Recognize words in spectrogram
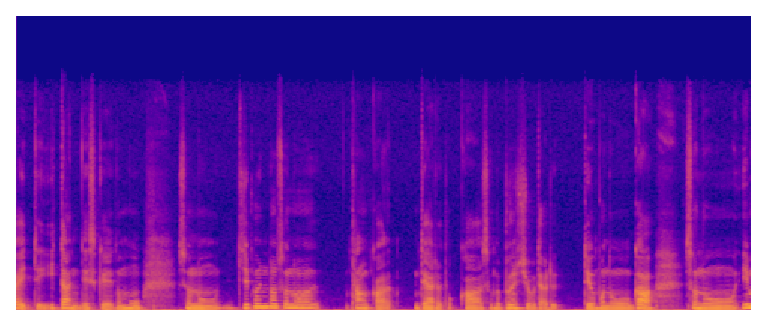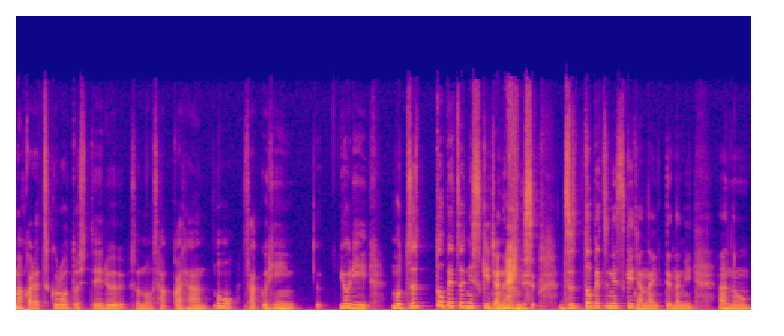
えていたんですけれどもその自分のその短歌であるとかその文章であるっていうものがその今から作ろうとしているその作家さんの作品よりもうずっと別に好きじゃないんですよ。ずっと別に好きじゃないって何？あの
